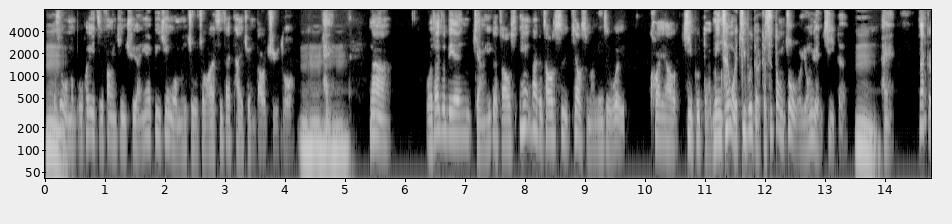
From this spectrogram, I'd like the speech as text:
嗯。可是我们不会一直放进去啊，因为毕竟我们主轴还是在跆拳道居多。嗯哼嗯哼。那我在这边讲一个招式，因为那个招式叫什么名字我也快要记不得，名称我记不得，可是动作我永远记得。嗯嘿，那个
